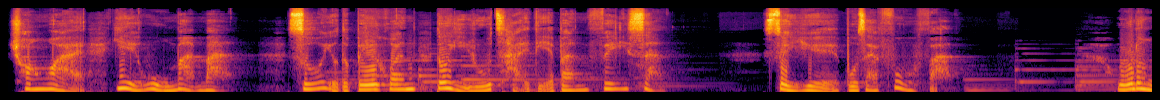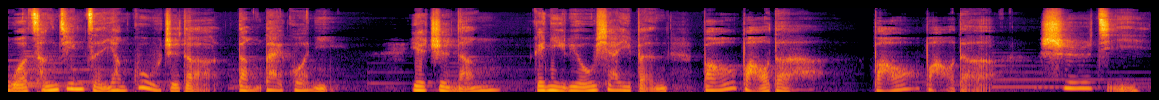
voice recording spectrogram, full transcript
窗外夜雾漫漫，所有的悲欢都已如彩蝶般飞散，岁月不再复返。无论我曾经怎样固执的等待过你，也只能给你留下一本薄薄的、薄薄的诗集。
